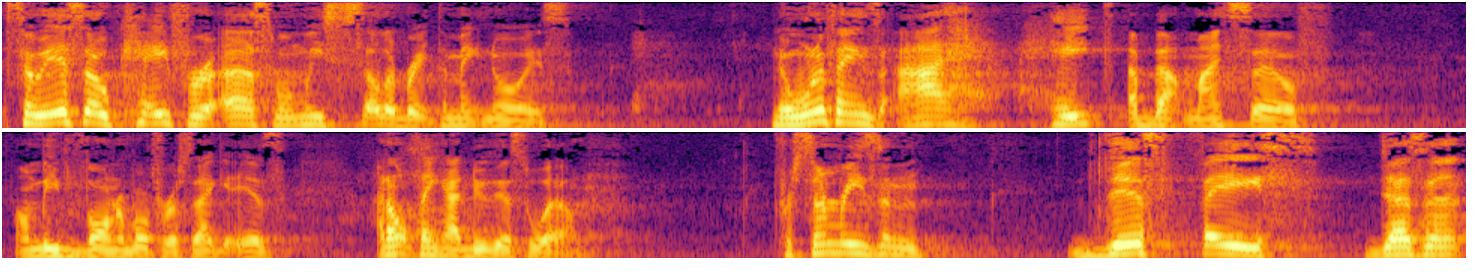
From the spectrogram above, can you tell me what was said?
So it's okay for us when we celebrate to make noise. Now, one of the things I hate about myself, I'll be vulnerable for a second, is I don't think I do this well. For some reason, this face doesn't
